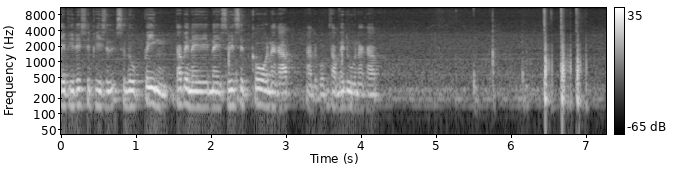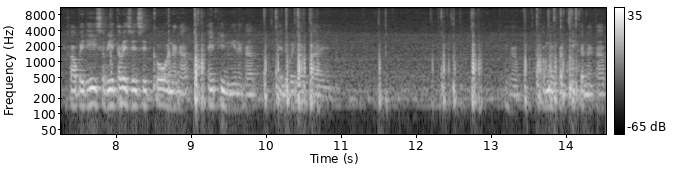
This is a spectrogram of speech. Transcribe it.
IP TCP snooping ถ้าเป็นในใน Swiss Cisco นะครับอ่าเดี๋ยวผมทำให้ดูนะครับ เข้าไปที่สวิตถ้าเป็น Swiss Cisco นะครับ ให้พิมพ์นี้นะครับเดี๋ยวเราเข้าไป นะครับต้องมาคอนฟิกกันนะครับ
